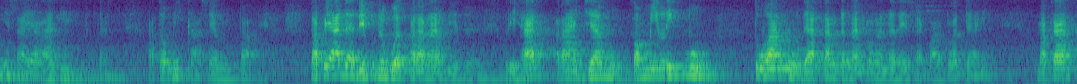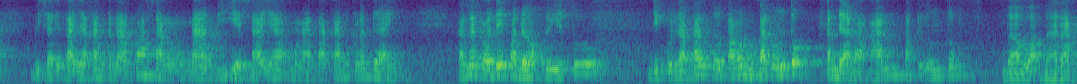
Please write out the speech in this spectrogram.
Ya saya lagi gitu kan. Atau Mika saya lupa. Tapi ada di buat para nabi itu. Lihat rajamu, pemilikmu, tuanmu datang dengan mengendarai seekor keledai. Maka bisa ditanyakan kenapa sang nabi Yesaya mengatakan keledai. Karena keledai pada waktu itu digunakan terutama bukan untuk kendaraan tapi untuk bawa barang,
